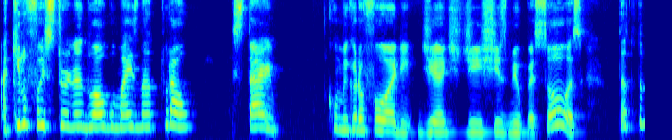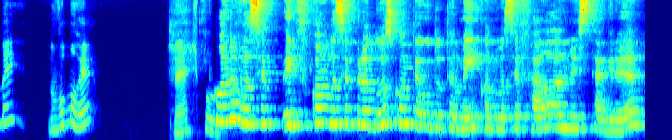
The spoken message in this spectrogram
Aquilo foi se tornando algo mais natural. Estar com o microfone diante de X mil pessoas, tá tudo bem, não vou morrer. Né? Tipo... Quando, você, quando você produz conteúdo também, quando você fala no Instagram,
